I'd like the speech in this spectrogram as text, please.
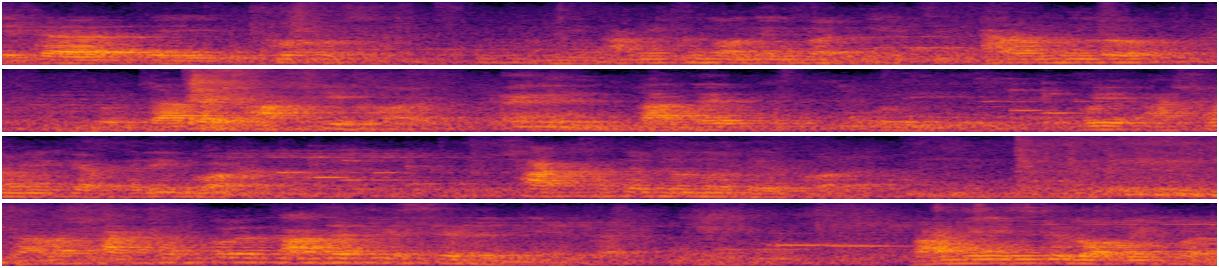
এটা এই ছোট আমি- কিন্তু অনেকবার গিয়েছি। কারণ হলো, যাদের ফাঁসি হয়, তাদের ওই ওই আসামিকে আপনারই করেন সাক্ষাতের জন্য বের করেন যারা সাক্ষাৎ করে, তাদেরকে ছেড়ে নিয়ে যায়। আমি এই ছেলে অনেকবার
